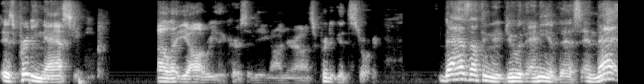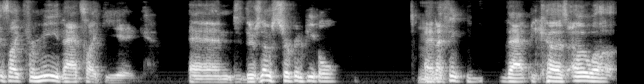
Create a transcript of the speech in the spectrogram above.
is pretty nasty. I'll let y'all read the curse of Yig on your own. It's a pretty good story. That has nothing to do with any of this, and that is like for me, that's like Yig, and there's no serpent people Mm-hmm. and I think that because oh well,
